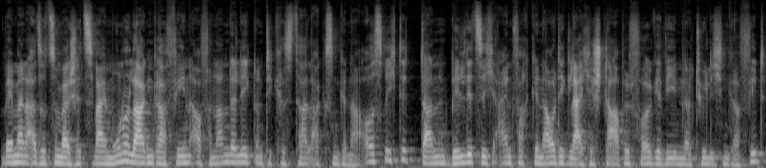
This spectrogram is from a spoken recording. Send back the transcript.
Wenn man also zum Beispiel zwei Monolagen Graphen aufeinanderlegt und die Kristallachsen genau ausrichtet, dann bildet sich einfach genau die gleiche Stapelfolge wie im natürlichen Graphit.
